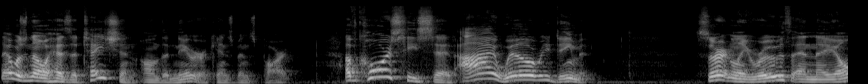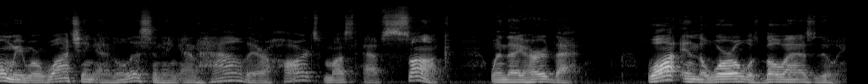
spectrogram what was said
there was no hesitation on the nearer kinsman's part. Of course, he said, I will redeem it. Certainly, Ruth and Naomi were watching and listening, and how their hearts must have sunk when they heard that. What in the world was Boaz doing?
